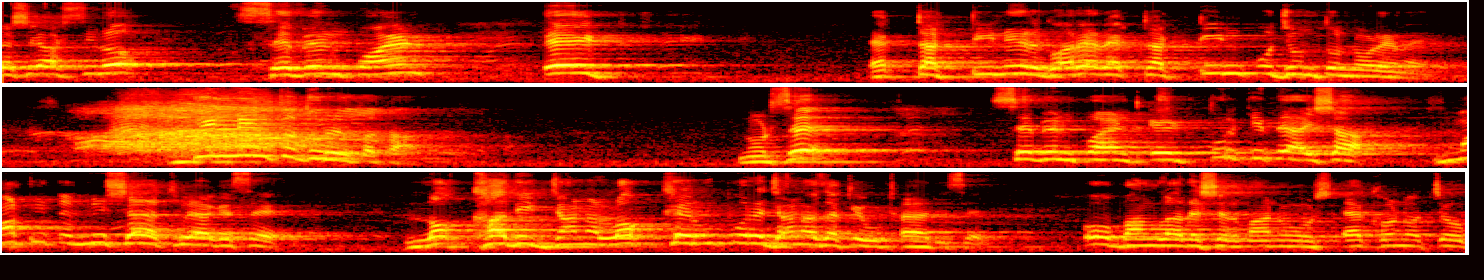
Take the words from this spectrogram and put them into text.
দেশে আসছিল সেভেন পয়েন্ট এইট একটা টিনের ঘরের একটা টিন পর্যন্ত নড়ে নেয় বিল্ডিং তো দূরের কথা। নড়ছে। সেভেন পয়েন্ট এইট তুর্কিতে আইসা মাটিতে মিশায়াত হয়ে গেছে। লক্ষাধিক জানা, লক্ষের উপরে জানাজাকে উঠায় দিছে। ও বাংলাদেশের মানুষ, এখনও চোখ,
